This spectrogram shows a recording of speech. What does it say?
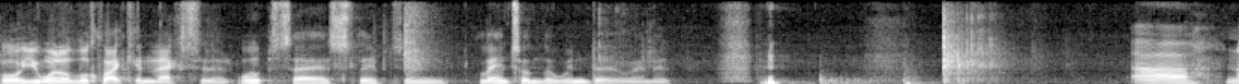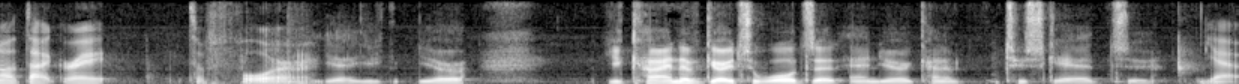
or you want to look like an accident. Whoops! I slipped and landed on the window, and it. Uh, not that great. It's a four. Uh, yeah, you you're you kind of go towards it, and you're kind of too scared to Yeah.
